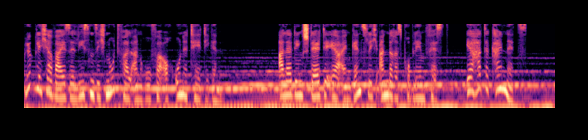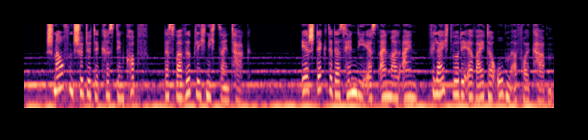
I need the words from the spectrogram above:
Glücklicherweise ließen sich Notfallanrufe auch ohne tätigen. Allerdings stellte er ein gänzlich anderes Problem fest, er hatte kein Netz. Schnaufend schüttelte Chris den Kopf, das war wirklich nicht sein Tag. Er steckte das Handy erst einmal ein, vielleicht würde er weiter oben Erfolg haben.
